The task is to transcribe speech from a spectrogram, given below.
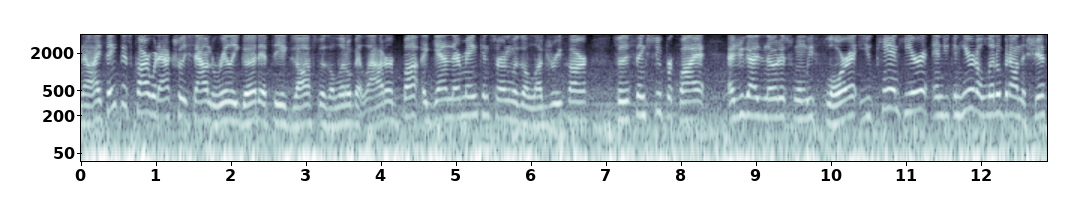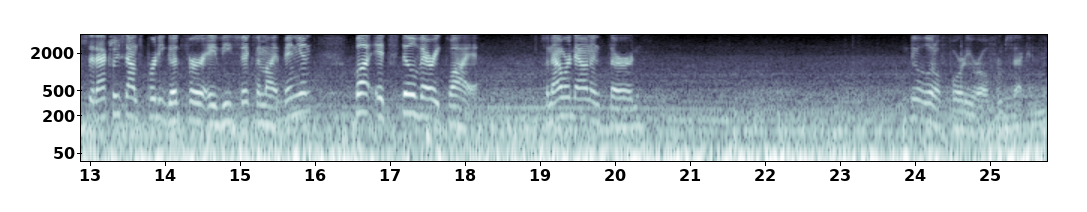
Now, I think this car would actually sound really good if the exhaust was a little bit louder, but again, their main concern was a luxury car, so this thing's super quiet. As you guys notice, when we floor it, you can hear it, and you can hear it a little bit on the shifts. It actually sounds pretty good for a V6 in my opinion, but it's still very quiet. So now we're down in third. Do a little 40 roll from second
